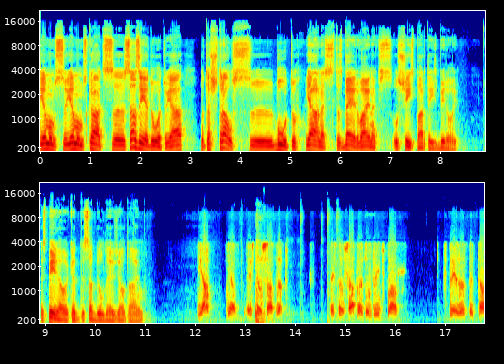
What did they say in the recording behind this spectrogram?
ja, mums, ja mums kāds eh, saziedotu, jā, nu tas strauss eh, būtu jānes tas bēru vainags uz šīs partijas biroju. Es pieļauju, ka es atbildēju uz jautājumu. Jā, jā, es tev sapratu. Es tev sapratu, un principā, spriežot pēc tā,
